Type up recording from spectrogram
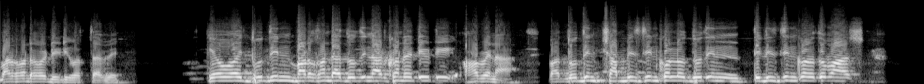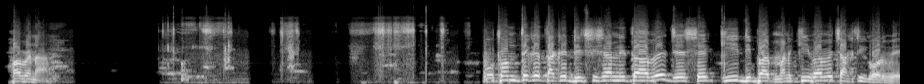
বারো ঘণ্টা করে ডিউটি করতে হবে। কেউ ওই দুদিন বারো ঘণ্টা, দুদিন আট ঘণ্টা ডিউটি হবে না। বা দুদিন ছাব্বিশ দিন করল, দুদিন তিরিশ দিন করল, দু মাস হবে না। প্রথম থেকে তাকে ডিসিশন নিতে হবে যে সে কি ডিপার্ট মানে কীভাবে চাকরি করবে।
